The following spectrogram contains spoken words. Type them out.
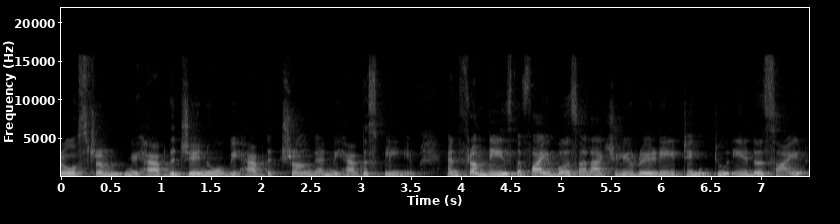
rostrum, we have the genu, we have the trunk and we have the splenium. And from these the fibers are actually radiating to either side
